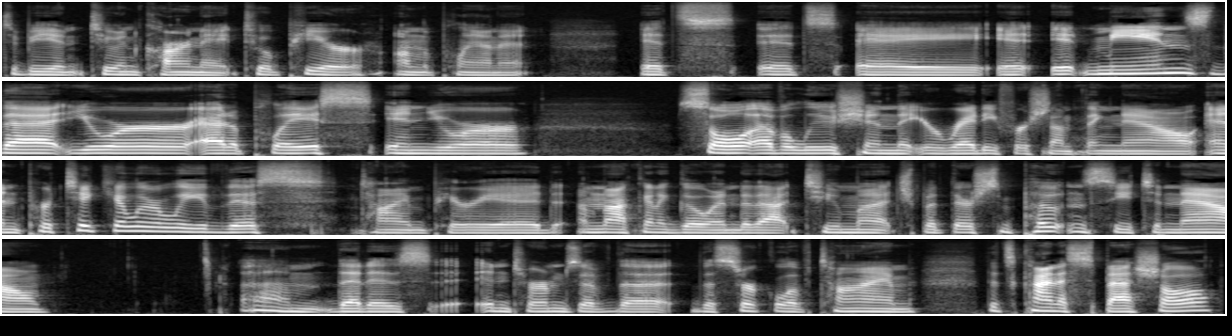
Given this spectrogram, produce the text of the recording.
to be in, to incarnate, to appear on the planet. It's it's a it it means that you're at a place in your soul evolution that you're ready for something now and particularly this time period. I'm not going to go into that too much, but there's some potency to now um, that is in terms of the the circle of time that's kind of special.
